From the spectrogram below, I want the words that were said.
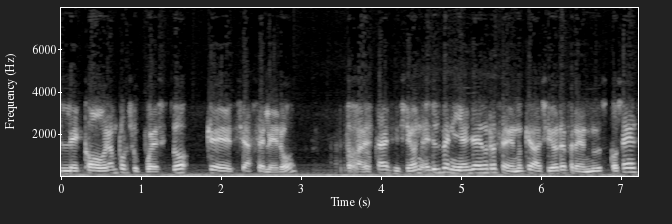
le cobran, por supuesto, que se aceleró tomar esta decisión. Ellos venían ya de un referéndum que ha sido el referéndum escocés,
